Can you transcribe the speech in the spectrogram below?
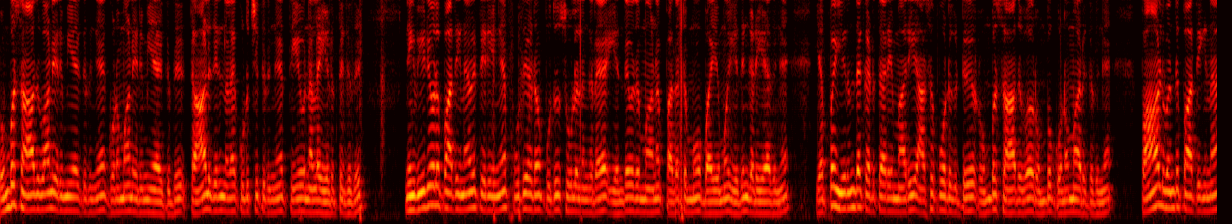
ரொம்ப சாதுவான எருமையாக இருக்குதுங்க. குணமான எருமையாக இருக்குது. தாலு தண்ணி நல்லா குடிச்சிக்குதுங்க. தேவை நல்லா எடுத்துக்குது. நீங்கள் வீடியோவில் பார்த்தீங்கன்னாவே தெரியுங்க. புது இடம் புது சூழலுங்கிற எந்த விதமான பதட்டமோ பயமோ எதுவும் கிடையாதுங்க. எப்போ இருந்த கடுத்தாரை மாதிரி அசை போட்டுக்கிட்டு ரொம்ப சாதுவாக ரொம்ப குணமாக இருக்குதுங்க. பால் வந்து பார்த்தீங்கன்னா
